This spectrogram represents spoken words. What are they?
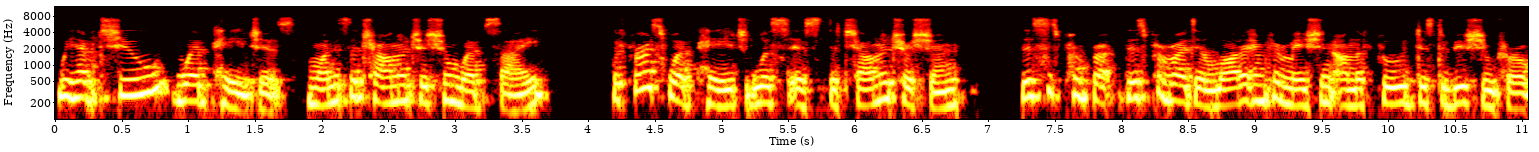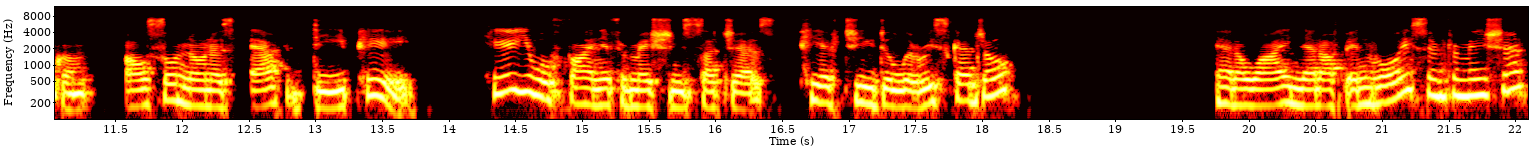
We have two web pages. One is the Child Nutrition website. The first web page lists the Child Nutrition. This, is provi this provides a lot of information on the Food Distribution Program, also known as FDP. Here you will find information such as PFG delivery schedule, NOI net off invoice information,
